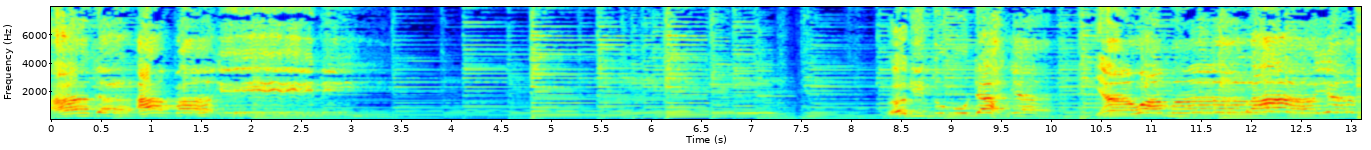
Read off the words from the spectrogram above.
Ada apa ini? Begitu mudahnya nyawa melayang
